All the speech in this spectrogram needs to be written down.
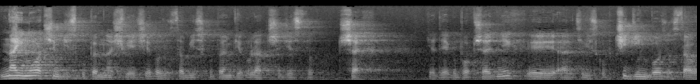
najmłodszym biskupem na świecie, bo został biskupem w wieku lat 33, kiedy jego poprzednik, y, arcybiskup Chidimbo, został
